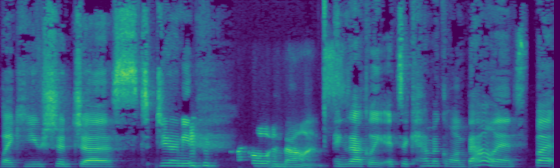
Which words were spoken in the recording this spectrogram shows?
Like, you should just, do you know what I mean? chemical imbalance. Exactly. It's a chemical imbalance. But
